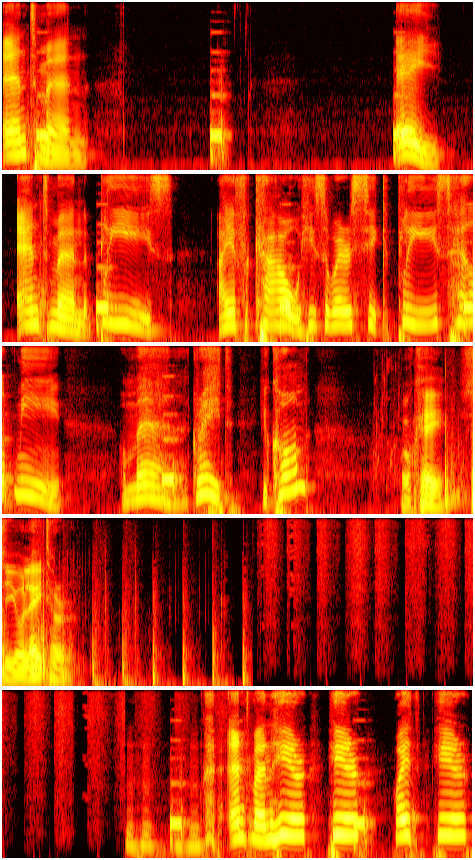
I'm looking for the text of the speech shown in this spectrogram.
Ant-Man. Hey, Ant-Man, please. I have a cow. He's very sick. Please help me. Oh man, great. You come? Okay, see you later. Ant-Man, here, here, wait, here.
